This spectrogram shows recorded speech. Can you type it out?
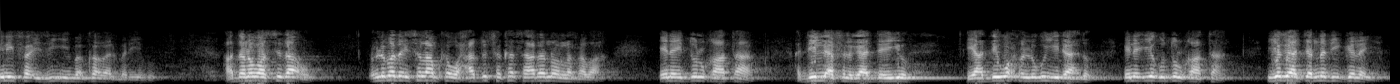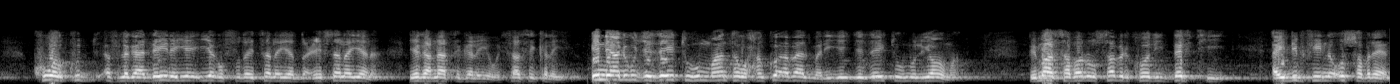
inay faa'iisin yihiin baan ku abaalmariyey waa sidaa un. Culimmada islaamka waxaa dusha ka saaran oo la rabaa inay dul qaataan. Haddii la aflagaadeeyo iyo haddii waxun lagu yidhaahdo inay iyagu dul qaataan iyagaa jannadii gelaya kuwan ku aflagaadaynaya iyaga fudaydsanaya daciifsanayana iyagaa naarta gelaya saasay kala yihiin inii anigu jazaytuhum maanta waxaan ku abaalmariyey jazaytuhum alyawma bimaa sabaruu sabirkoodii dartii ay dhibkiina u sabreen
